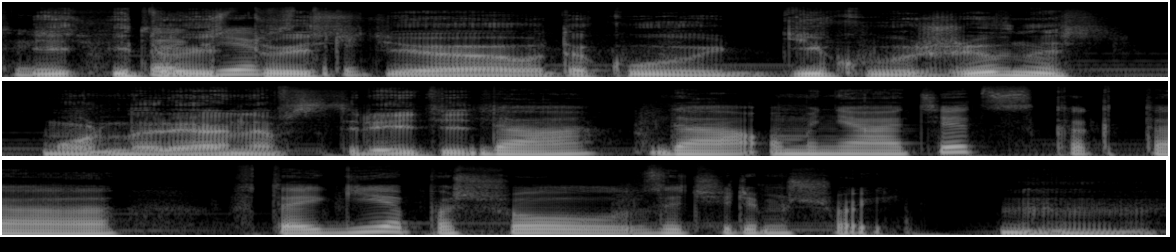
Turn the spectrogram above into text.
То И, есть, и в то есть, то есть э, вот такую дикую живность можно реально встретить. Да, да. У меня отец как-то в тайге пошел за черемшой. Мгм.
